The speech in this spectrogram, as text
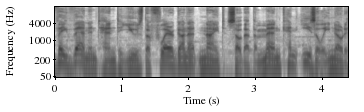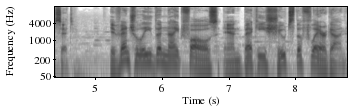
They then intend to use the flare gun at night so that the men can easily notice it. Eventually, the night falls and Becky shoots the flare gun.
